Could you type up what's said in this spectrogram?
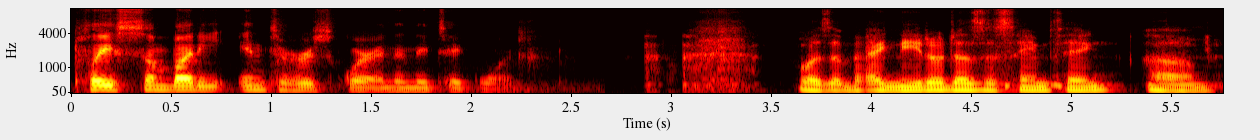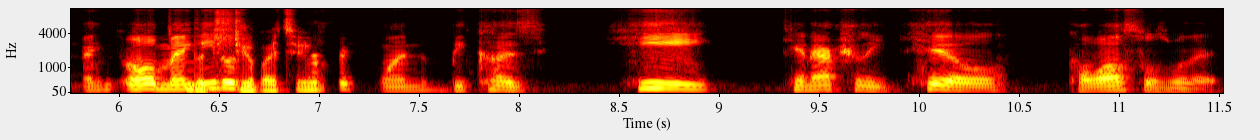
place somebody into her square, and then they take one. Was it Magneto does the same thing? Um, Oh, Magneto's two the by two. perfect one because he can actually kill colossals with it.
